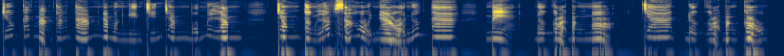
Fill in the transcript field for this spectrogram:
Trước cách mạng tháng 8 năm 1945, trong tầng lớp xã hội nào ở nước ta, mẹ được gọi bằng mợ, cha được gọi bằng cậu?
